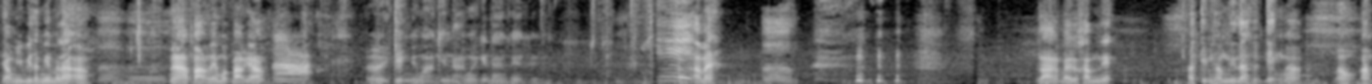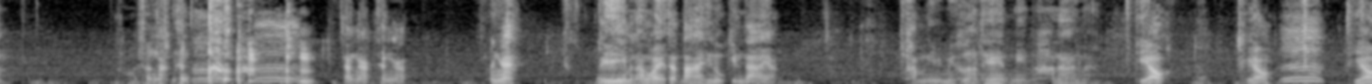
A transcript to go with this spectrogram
อยากมีวิตามินไหมล่ะเอาอืมอืมนะปากเลยหมดปากยังอ่า เอ้ย เก่งนี่หว่ากินได้เว้ยกินได้โอเคโอเคอีเอาไหมอืมลาไปด้วยคำนี้ ถ้ากินคำนี้ได้คือเก่งมาก เอาอ้ำชะงักชะงักอืมอืมชะงักชะงักเป็นไง ดีมันอร่อยจะตายที่หนูกินได้อะคำนี้มีมะเขือเทศมีคะน้าด้วยเคี้ยวเคี้ยวอืมเคี้ยว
